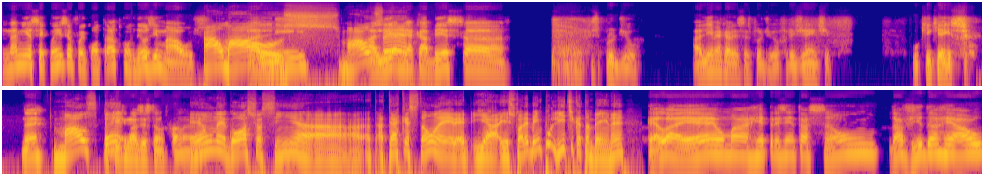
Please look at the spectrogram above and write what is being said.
Na minha sequência foi Contrato com Deus e Maus. Ah, o Maus. Ali, Maus ali é... a minha cabeça explodiu. Ali a minha cabeça explodiu. Eu falei, gente, o que, que é isso? Né? Maus Do é, que, que nós estamos falando? É um negócio assim, a, a, a, até a questão, é, é e, e a história é bem política também, né? Ela é uma representação da vida real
